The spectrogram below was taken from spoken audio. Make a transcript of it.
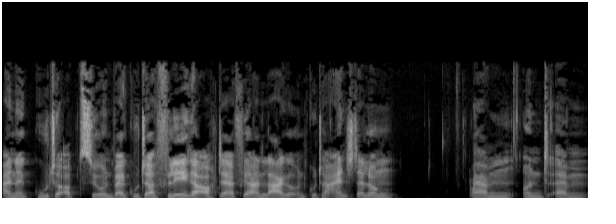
eine gute Option bei guter Pflege auch der Führanlage und guter Einstellung. Ähm, und ähm,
